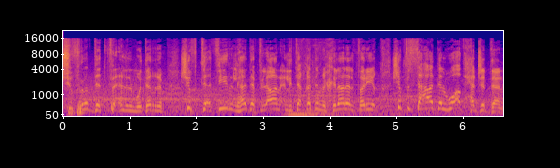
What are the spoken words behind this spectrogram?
شوف ردة فعل المدرب شوف تأثير الهدف الآن اللي تقدم من خلال الفريق شوف السعادة الواضحة جداً.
